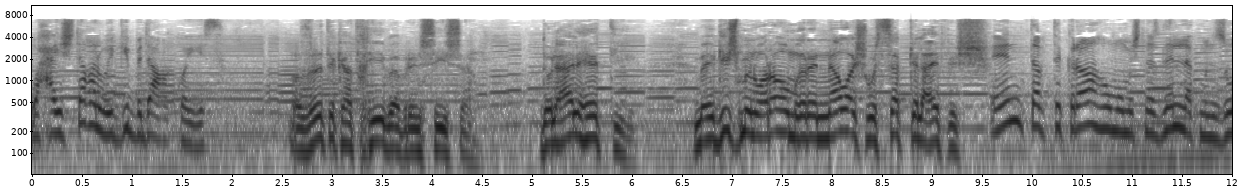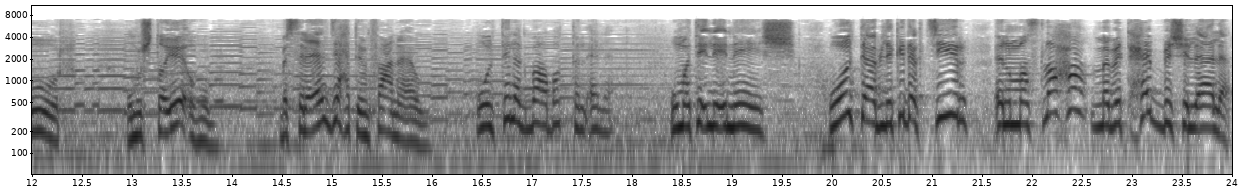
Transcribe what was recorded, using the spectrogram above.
وهيشتغل ويجيب بضاعة كويسة. نظرتك هتخيب يا برنسيسة. دول عيال هتي ما يجيش من وراهم غير النوش والسك العفش. انت بتكرههم ومش نازلين لك من زور ومش طايقهم. بس العيال دي هتنفعنا قوي. وقلت لك بقى بطل قلق وما تقلقناش. وقلت قبل كده كتير المصلحة ما بتحبش القلق.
